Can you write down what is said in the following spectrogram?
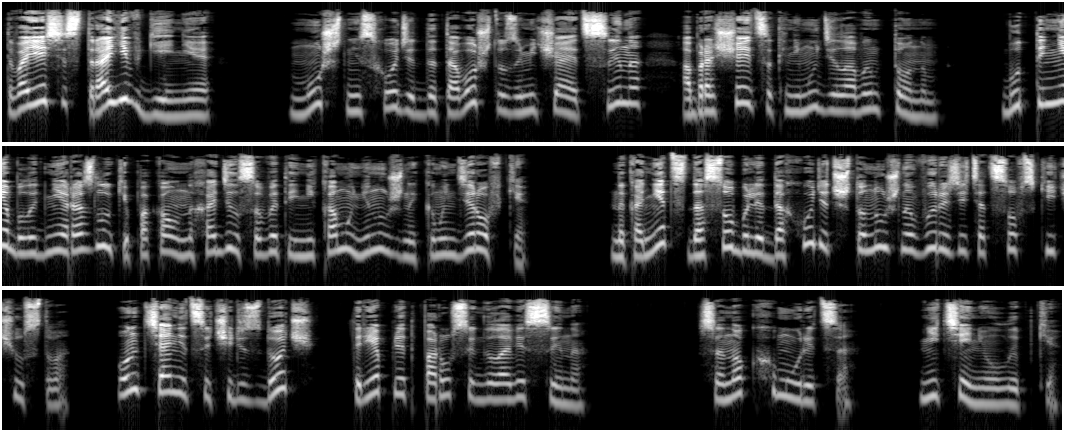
Твоя сестра Евгения. Муж не сходит до того, что замечает сына, обращается к нему деловым тоном. Будто не было дней разлуки, пока он находился в этой никому не нужной командировке. Наконец до Соболя доходит, что нужно выразить отцовские чувства. Он тянется через дочь, треплет по русой голове сына. Сынок хмурится, ни тени улыбки.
